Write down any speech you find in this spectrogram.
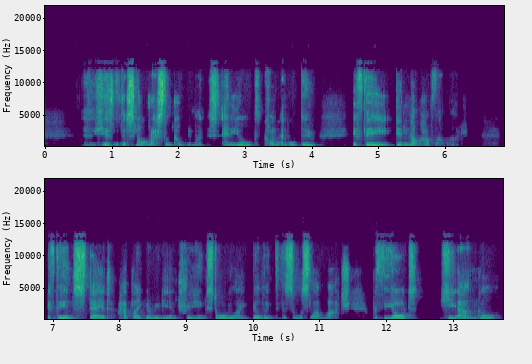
here's that it's not a wrestling company, man. It's any old content will do. If they did not have that match, if they instead had like a really intriguing storyline building to the SummerSlam match with the odd heat angle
